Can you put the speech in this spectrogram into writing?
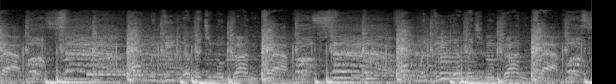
clappers. Home of the original gun clappers. Home of the original gun clappers.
